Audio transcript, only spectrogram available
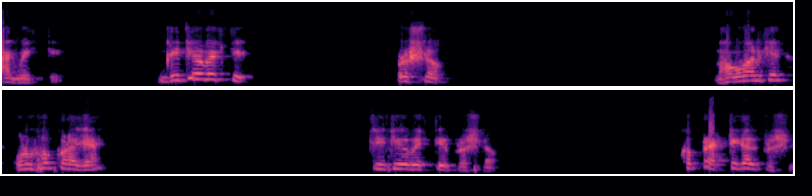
এক ব্যক্তি। দ্বিতীয় ব্যক্তি, প্রশ্ন, ভগবানকে অনুভব করা যায়? তৃতীয় ব্যক্তির প্রশ্ন, খুব প্র্যাকটিক্যাল প্রশ্ন,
